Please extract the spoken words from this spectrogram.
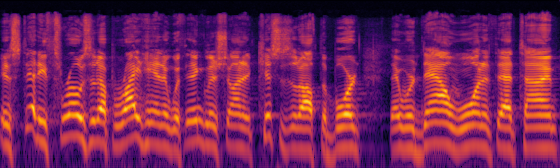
Instead, he throws it up right-handed with English on it, kisses it off the board. They were down one at that time.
